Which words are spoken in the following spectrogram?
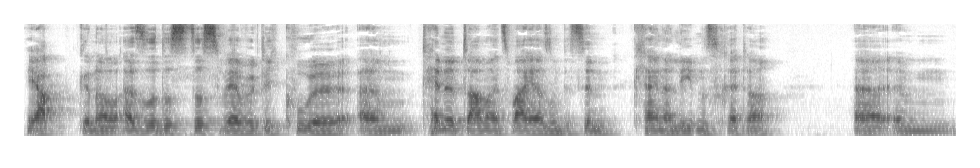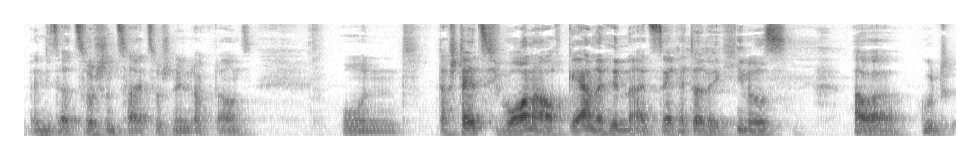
Ja, genau. Also das, das wäre wirklich cool. Ähm, Tenet damals war ja so ein bisschen kleiner Lebensretter äh, im, in dieser Zwischenzeit zwischen den Lockdowns. Und da stellt sich Warner auch gerne hin als der Retter der Kinos. Aber gut,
